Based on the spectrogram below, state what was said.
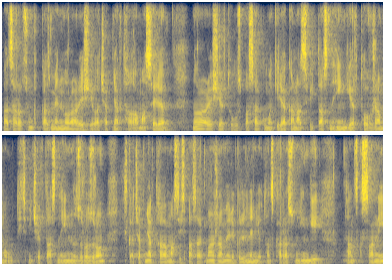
բացառություն կկազմեն Նորարեշ եւ Աչափնյակ թաղամասերը։ Նորարեշ երթուղու սպասարկումը կիրականացվի 15 երթով ժամը 8-ից մինչև 19:00, իսկ Աչափնյակ թաղամասի սպասարկման ժամերը կլինեն 7:45-ի, 8:20-ի,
